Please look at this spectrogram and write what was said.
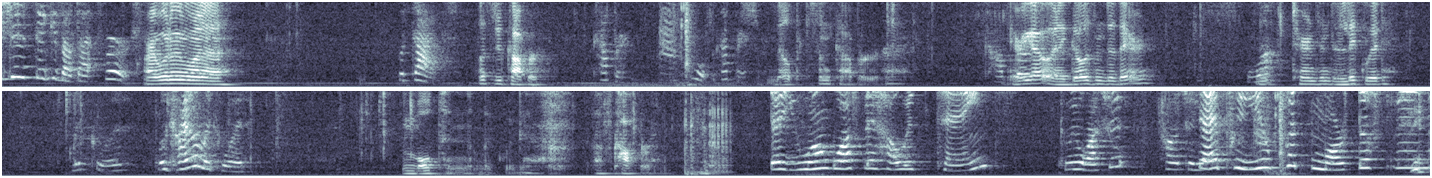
should think about that first. Alright, what do we want to... What's that? Let's do copper. Copper. Cool, copper. Melt some copper. Copper. There we go, and it goes into there. What? It turns into liquid. Liquid. What kind of liquid? Molten liquid of copper. That you want to watch it how it tastes? Can we watch it? How it tastes? Dad, could you put more stuff See?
